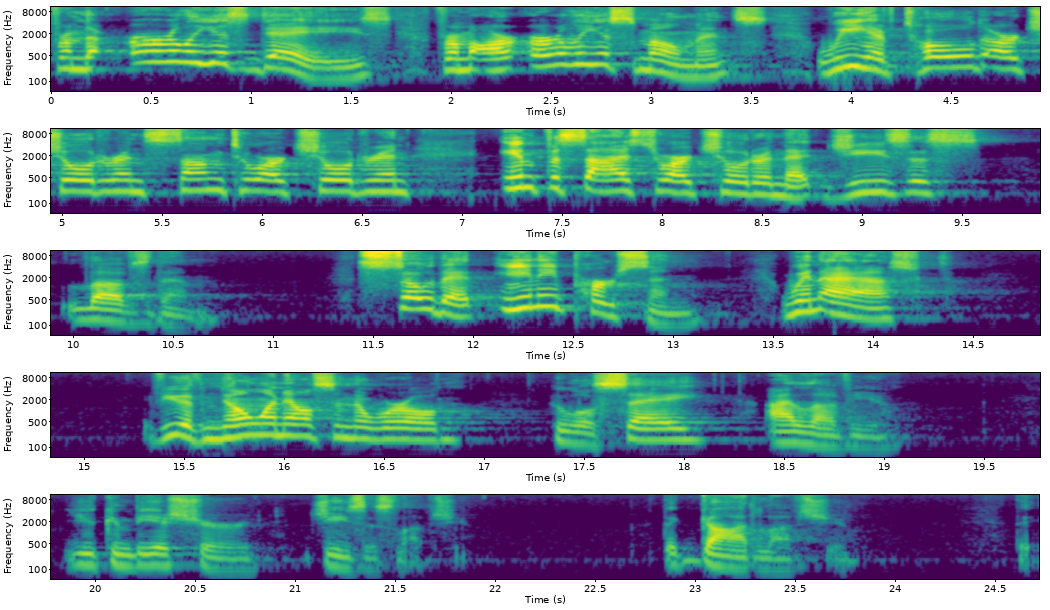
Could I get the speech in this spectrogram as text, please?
from the earliest days, from our earliest moments. We have told our children, sung to our children, emphasized to our children that Jesus loves them. So that any person, when asked, if you have no one else in the world who will say, I love you, you can be assured Jesus loves you, that God loves you, that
